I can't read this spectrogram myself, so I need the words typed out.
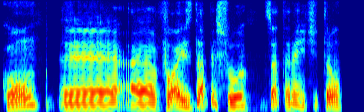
com é, a voz da pessoa, exatamente. Então,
